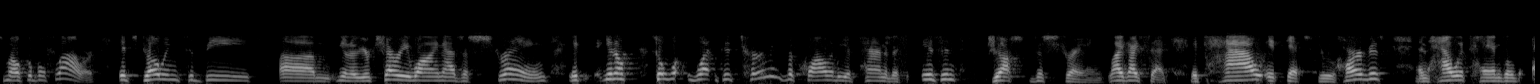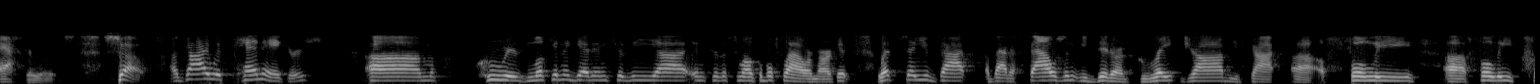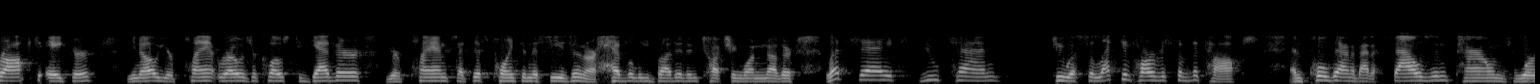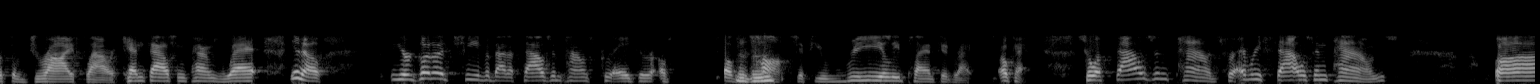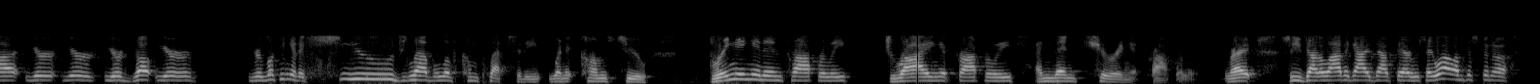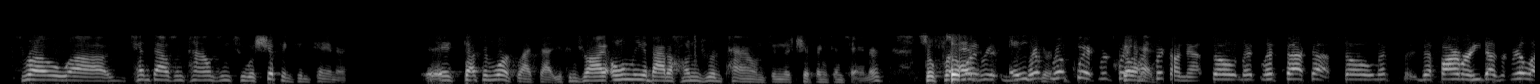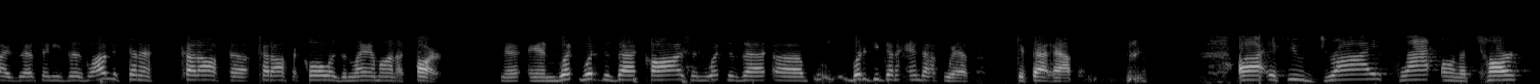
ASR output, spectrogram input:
smokable flower. It's going to be, um, you know, your cherry wine as a strain. It, you know, so what, what determines the quality of cannabis isn't just the strain. Like I said, it's how it gets through harvest and how it's handled afterwards. So a guy with 10 acres. Um, who is looking to get into the uh, into the smokable flower market. Let's say you've got about a thousand. You did a great job. You've got uh, a fully uh, fully cropped acre. You know your plant rows are close together. Your plants at this point in the season are heavily budded and touching one another. Let's say you can do a selective harvest of the tops and pull down about a thousand pounds worth of dry flower, ten thousand pounds wet. You know, you're going to achieve about a thousand pounds per acre of of Mhm. tops if you really planted right. Okay, so a thousand pounds for every thousand pounds, uh, you're you're you're go, you're you're looking at a huge level of complexity when it comes to bringing it in properly, drying it properly, and then curing it properly. Right. So you've got a lot of guys out there who say, "Well, I'm just going to throw uh, 10,000 pounds into a shipping container." It doesn't work like that. You can dry only about 100 pounds in the shipping container. So for So every real, acre, real quick, real quick, real quick on that. So let, let's back up. So let's the farmer he doesn't realize this, and he says, "Well, I'm just going to cut off the cut off the colas and lay them on a tarp." And what what does that cause, and what does that uh, what is he going to end up with if that happens? Uh, if you dry flat on a tarp,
